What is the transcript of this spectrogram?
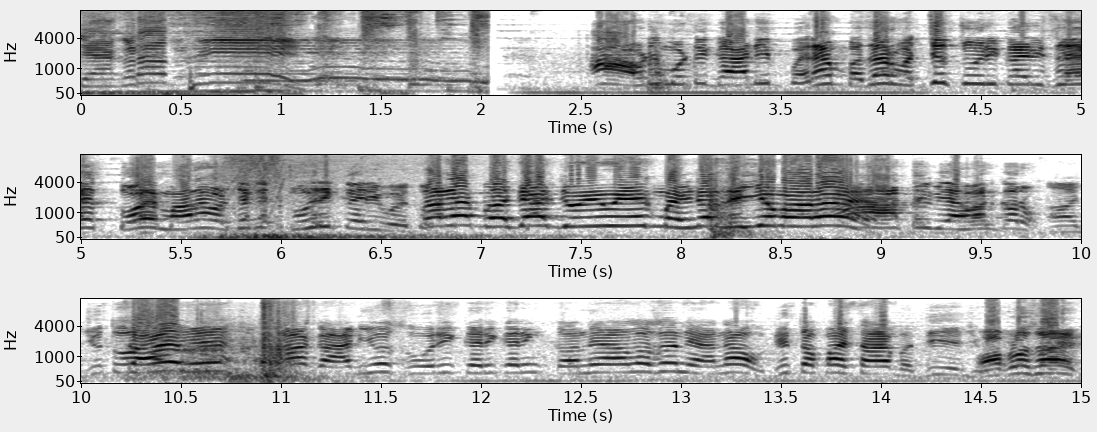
ઝઘડા કે આ આવડી મોટી ગાડી ભર્યા બજાર વચ્ચે ચોરી કરી છે તોય મારા વચ્ચે કે ચોરી કરી હોય તો અરે બજાર જોયું એક મહિનો થઈ ગયો મારે આ તે વ્યવહાર કરો હજુ તો સાહેબ. આ ગાડીઓ ચોરી કરી કરીને કને આવો છે ને એના સુધી તપાસ થાય બધી હજુ. આપણો સાહેબ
